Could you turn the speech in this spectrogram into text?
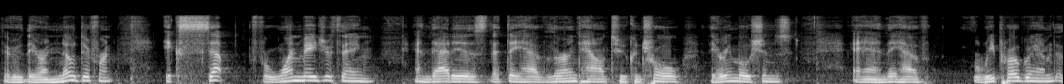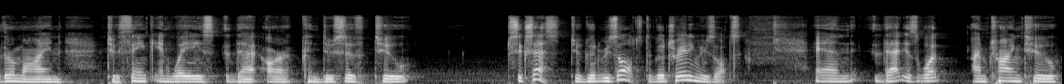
They're, they are no different, except for one major thing, and that is that they have learned how to control their emotions and they have reprogrammed their mind to think in ways that are conducive to success, to good results, to good trading results. And that is what I'm trying to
